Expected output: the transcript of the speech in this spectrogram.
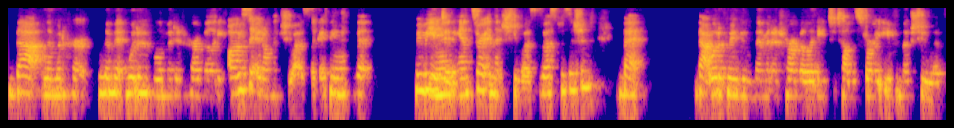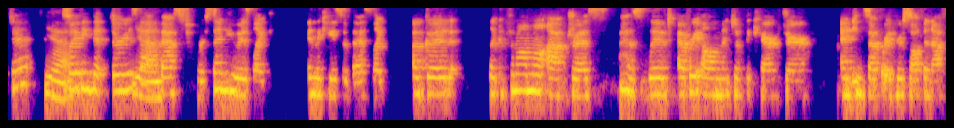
that limit her limit would have limited her ability. Obviously, I don't think she was. Like I think that maybe Yeah. it did answer and that she was the best positioned, but that would have maybe limited her ability to tell the story, even though she lived it. yeah, So I think that there is Yeah. that best person who is like, in the case of this, like a good, like a phenomenal actress has lived every element of the character and can separate herself enough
